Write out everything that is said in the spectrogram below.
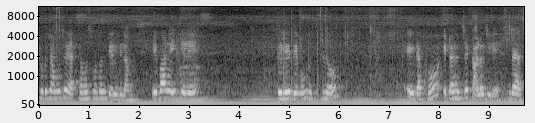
ছোট চামচের এক চামচ মতন তেল দিলাম। এবার এই তেলে তেলে দেব হচ্ছিল এই দেখো এটা হচ্ছে কালো জিরে, ব্যাস।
